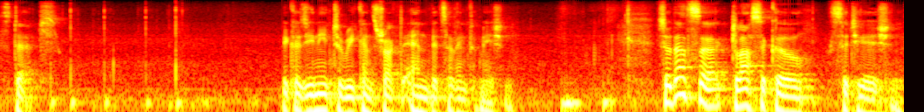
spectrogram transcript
steps because you need to reconstruct n bits of information. So that's a classical situation.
